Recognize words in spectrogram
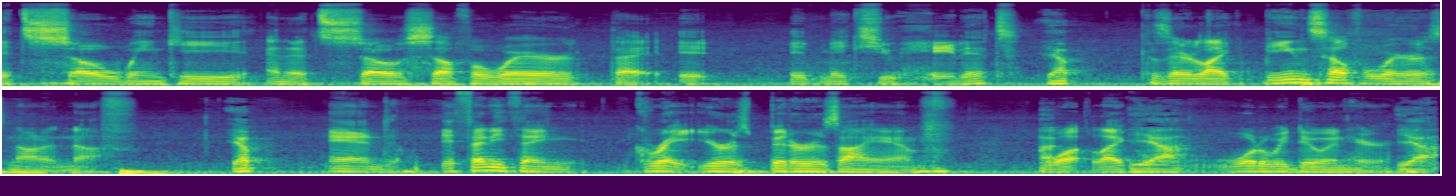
it's so winky and it's so self-aware that it it makes you hate it. Yep, because they're like being self-aware is not enough. Yep, and if anything great you're as bitter as i am. What like Uh, yeah. what are we doing here? Yeah,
